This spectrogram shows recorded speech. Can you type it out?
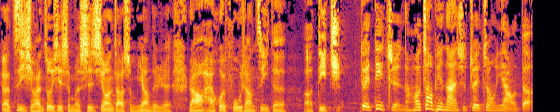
呃自己喜欢做一些什么事，希望找什么样的人，然后还会附上自己的呃地址。对地址，然后照片当然是最重要的。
